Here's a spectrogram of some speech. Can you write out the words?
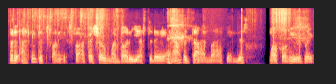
But it, I think it's funny as fuck. I showed my buddy yesterday, and I was dying laughing. This motherfucker he was like,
